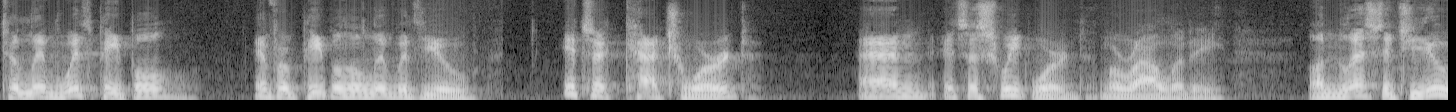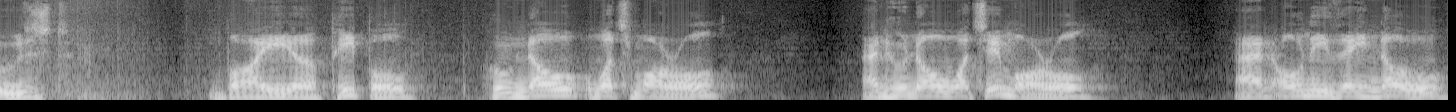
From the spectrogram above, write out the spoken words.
to live with people and for people to live with you. It's a catchword and it's a sweet word, morality, unless it's used by uh, people who know what's moral and who know what's immoral, and only they know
